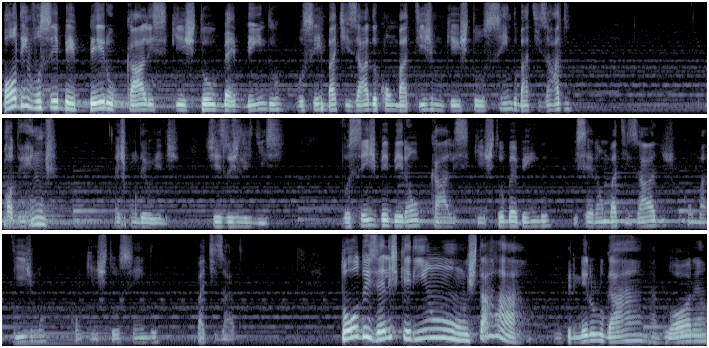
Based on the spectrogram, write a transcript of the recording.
Podem você beber o cálice que estou bebendo ou ser batizado com o batismo que estou sendo batizado? Podemos, respondeu eles. Jesus lhe disse: Vocês beberão o cálice que estou bebendo e serão batizados com o batismo com que estou sendo batizado. Todos eles queriam estar lá, em primeiro lugar, na glória,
